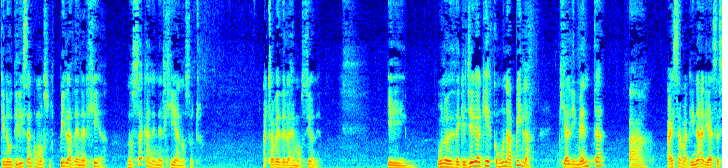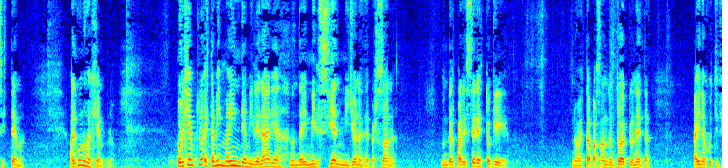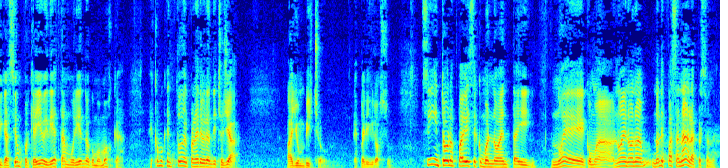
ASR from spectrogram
que nos utilizan como sus pilas de energía, nos sacan energía a nosotros, a través de las emociones. Y uno desde que llega aquí es como una pila que alimenta a, esa maquinaria, a ese sistema. Algunos ejemplos. Por ejemplo, esta misma India milenaria, donde hay 1100 millones de personas, donde al parecer esto que nos está pasando en todo el planeta, hay una justificación porque ahí hoy día están muriendo como moscas. Es como que en todo el planeta hubieran dicho ya, hay un bicho, es peligroso Sí, en todos los países como el 99, como a no, no, no les pasa nada a las personas.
